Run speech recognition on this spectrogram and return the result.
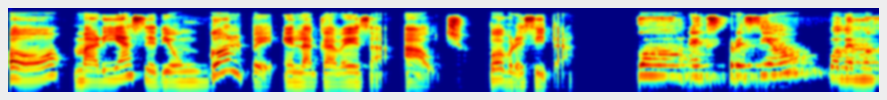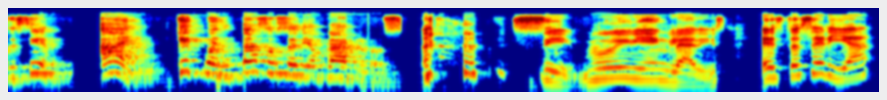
O María se dio un golpe en la cabeza. Ouch, pobrecita. Con expresión podemos decir, ay, qué cuentazo se dio Carlos. sí, muy bien, Gladys. Esto sería,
